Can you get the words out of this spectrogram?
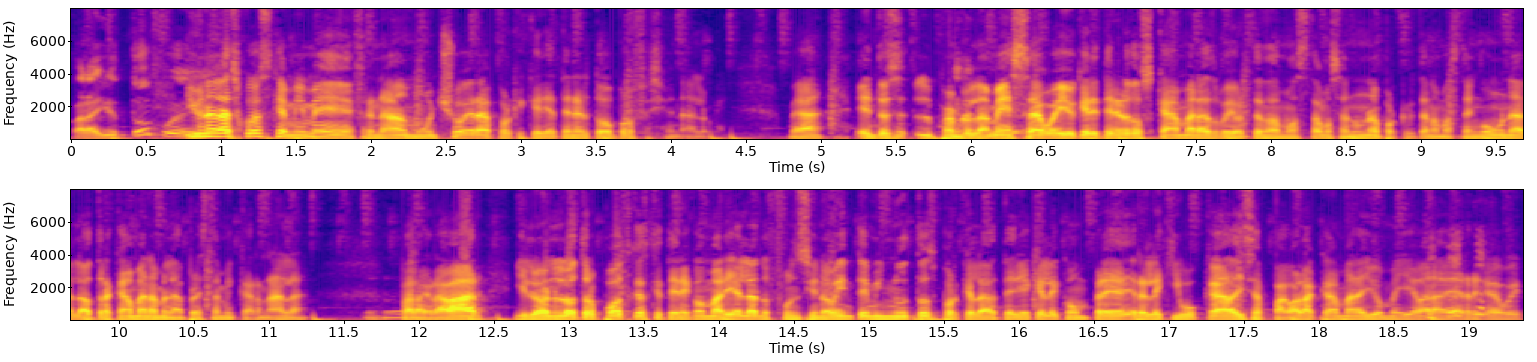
Para, YouTube, güey. Y una de las cosas que a mí me frenaba mucho era porque quería tener todo profesional, güey. ¿Verdad? Entonces, por ejemplo, la mesa, güey, yo quería tener dos cámaras, güey, ahorita nada estamos en una porque ahorita nada más tengo una. La otra cámara me la presta mi carnala para grabar. Y luego en el otro podcast que tenía con Mariela funcionó 20 minutos porque la batería que le compré era la equivocada y se apagó la cámara y yo me lleva a la verga, güey.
